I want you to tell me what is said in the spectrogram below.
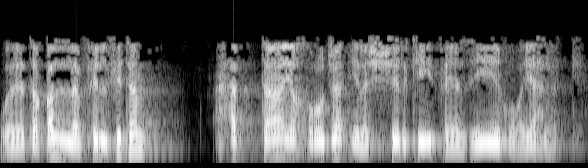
ويتقلب في الفتن حتى يخرج إلى الشرك فيزيغ ويهلك.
